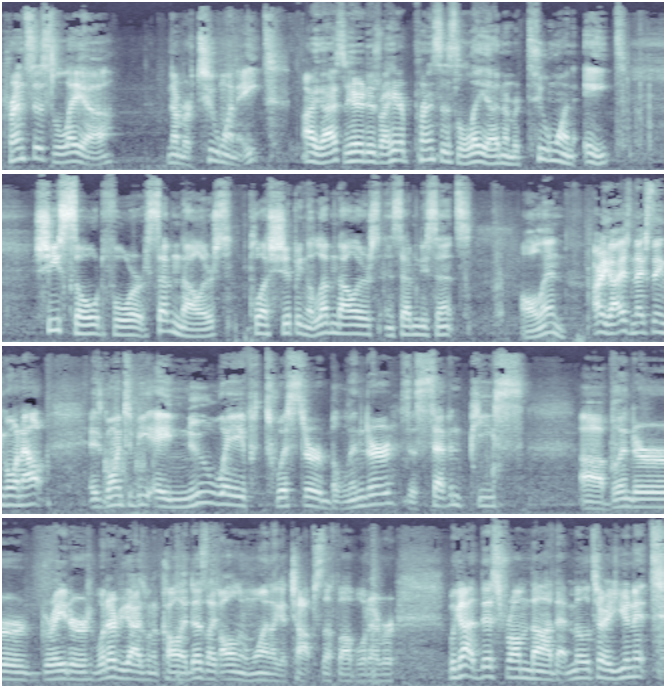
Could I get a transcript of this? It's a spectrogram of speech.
Princess Leia number 218. All right, guys, so here it is right here. Princess Leia number 218. She sold for $7 plus shipping $11.70 all in. All right, guys, next thing going out is going to be a New Wave Twister blender. It's a seven piece uh, blender, grater, whatever you guys want to call it. It does like all in one, like it chops stuff up, whatever. We got this from the, that military unit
